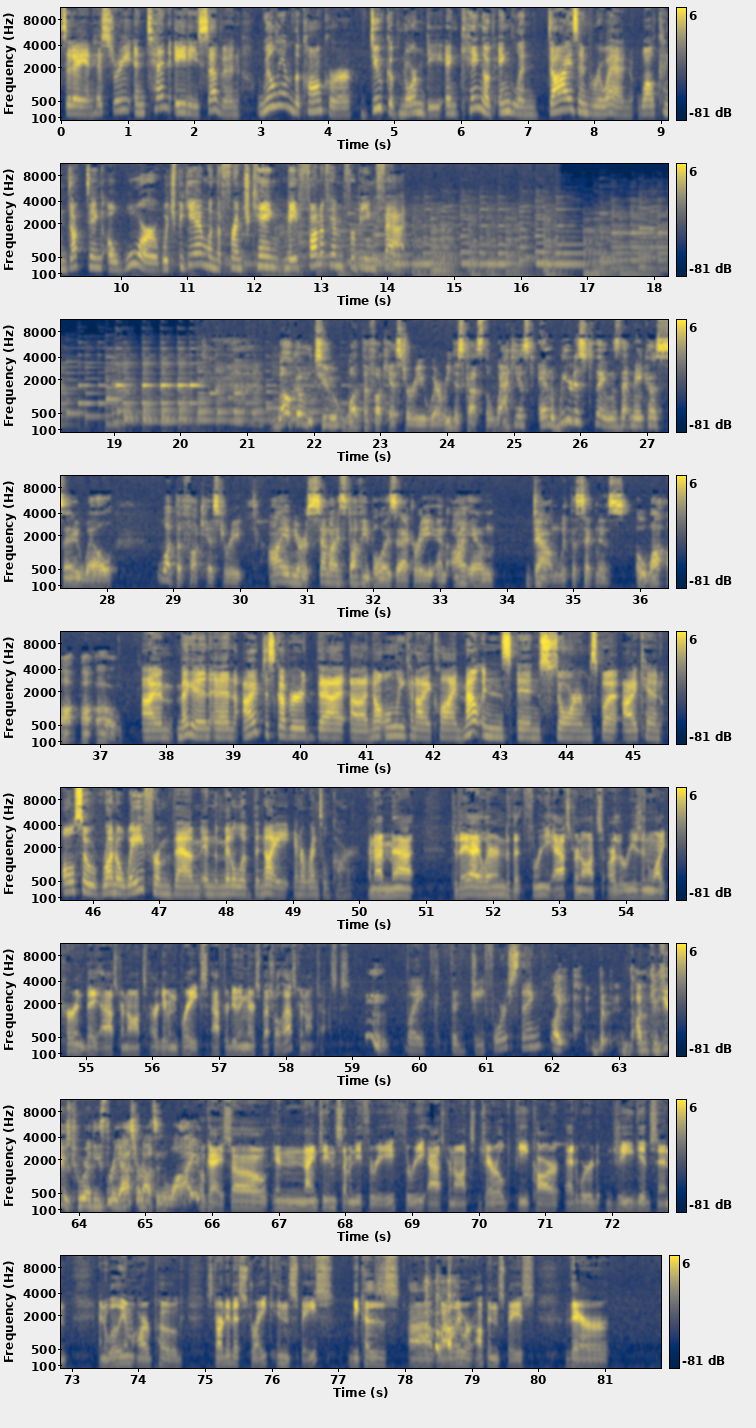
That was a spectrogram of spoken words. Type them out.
Today in history, in 1087, William the Conqueror, Duke of Normandy and King of England, dies in Rouen while conducting a war which began when the French king made fun of him for being fat. Welcome to What the Fuck History, where we discuss the wackiest and weirdest things that make us say, well, what the fuck history. I am your semi stuffy boy, Zachary, and I am down with the sickness. Oh, wah, ah, ah, oh. I'm Megan, and I've discovered that uh, not only can I climb mountains in storms, but I can also run away from them in the middle of the night in a rental car. And I'm Matt. Today I learned that three astronauts are the reason why current day astronauts are given breaks after doing their special astronaut tasks. Like the G Force thing? Like, but I'm confused. Who are these three astronauts and why? Okay, so in 1973, three astronauts, Gerald P. Carr, Edward G. Gibson, and William R. Pogue, started a strike in space because uh, while they were up in space, their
